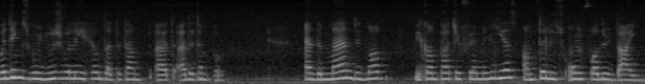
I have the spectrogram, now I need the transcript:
Weddings were usually held at the, temp- at, at the temple. And the man did not become paterfamilias until his own father died.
